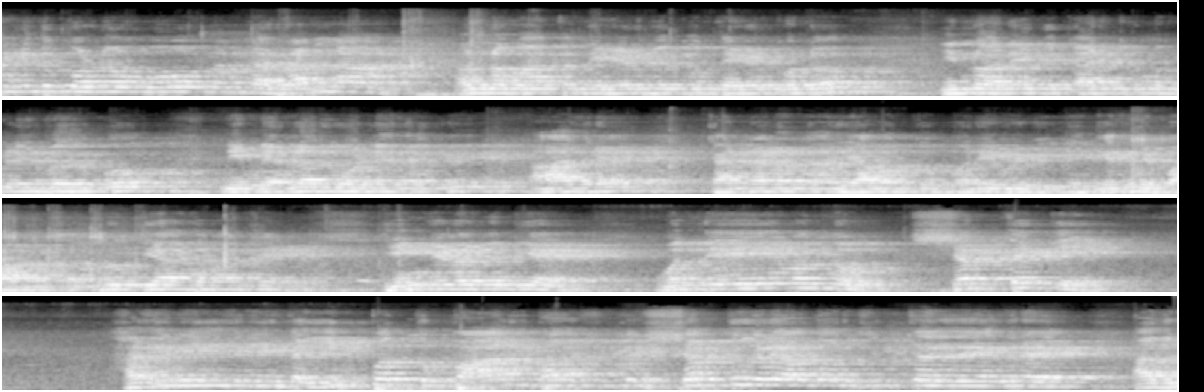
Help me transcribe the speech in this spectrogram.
ತಿಳಿದುಕೊಳ್ಳುವು ನನ್ನ ರನ್ನ ಅನ್ನೋ ಮಾತನ್ನು ಹೇಳಬೇಕು ಅಂತ ಹೇಳ್ಕೊಂಡು ಇನ್ನೂ ಅನೇಕ ಕಾರ್ಯಕ್ರಮಗಳಿರಬೇಕು ನಿಮ್ಮೆಲ್ಲರಿಗೂ ಒಳ್ಳೆಯದಾಗಿ ಆದರೆ ಕನ್ನಡನ ಯಾವತ್ತೂ ಮರಿಬೇಡಿ. ಏಕೆಂದರೆ ಬಹಳ ಸಮೃದ್ಧಿಯಾದ ಭಾಷೆ. ಹೆಂಗಿಡೋ ನಿಮಗೆ ಒಂದೇ ಒಂದು ಶಬ್ದಕ್ಕೆ ಹದಿನೈದರಿಂದ ಇಪ್ಪತ್ತು ಪಾರಿಭಾಷಿಕ ಶಬ್ದಗಳು ಯಾವುದಾದ್ರು ಸಿಗ್ತದೆ ಅಂದರೆ ಅದು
